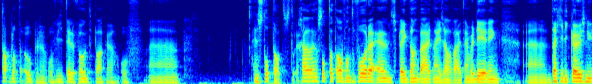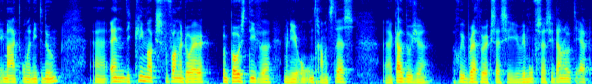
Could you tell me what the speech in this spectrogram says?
tabblad te openen of je telefoon te pakken. Of, uh, en stop dat. Stop dat al van tevoren en spreek dankbaarheid naar jezelf uit en waardering. Uh, dat je die keuze nu maakt om het niet te doen. Uh, en die climax vervangen door een positieve manier om om te gaan met stress. Uh, koud douchen, een goede breathwork sessie, Wim Hof sessie, download die app.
